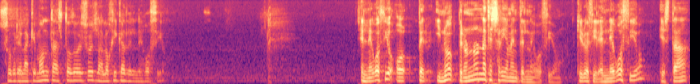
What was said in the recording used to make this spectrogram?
sobre la que montas todo eso es la lógica del negocio. El negocio, pero, y no, pero no necesariamente el negocio. Quiero decir, el negocio está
